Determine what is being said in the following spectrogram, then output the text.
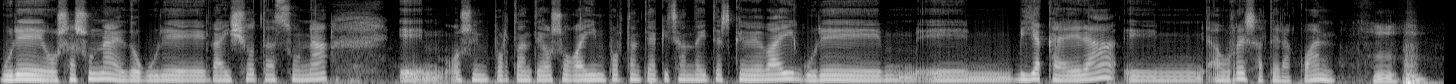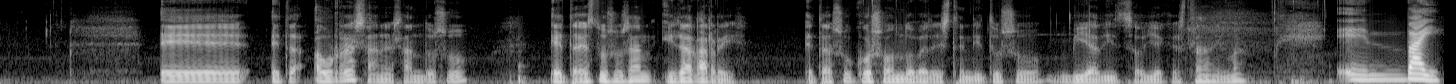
gure osasuna edo gure gaixotasuna em, oso importante, oso gai importanteak izan daitezke be bai gure em, bilakaera em, aurre esaterakoan. Mhm. E, eta aurrezan esan duzu, eta ez duzu zan iragarri. Eta zuko oso ondo bereizten dituzu bi aditz horiek, ez da, Ima? Em, bai,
